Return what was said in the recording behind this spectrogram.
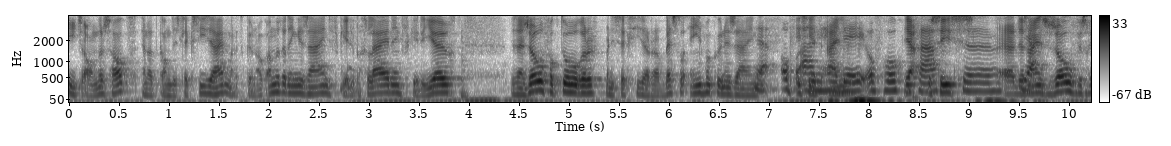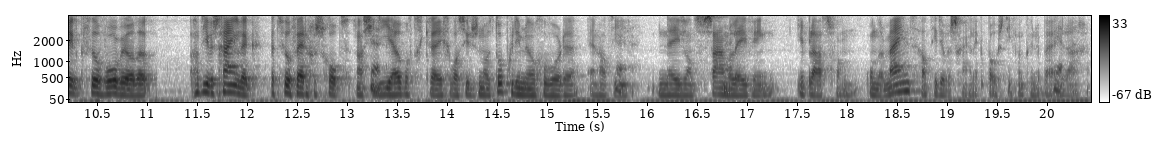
iets anders had, en dat kan dyslexie zijn, maar dat kunnen ook andere dingen zijn, de verkeerde begeleiding, verkeerde jeugd. Er zijn zoveel factoren, maar dyslexie zou er best wel één van kunnen zijn. ja. Of Is ADHD of hoogbegaafd. Ja, precies. eh, Eh, er ja. zijn zo verschrikkelijk veel voorbeelden. Had hij waarschijnlijk het veel verder geschopt. En als hij die hulp had gekregen, was hij dus nooit topcrimineel geworden. En had hij de Nederlandse samenleving in plaats van ondermijnd, had hij er waarschijnlijk positief aan kunnen bijdragen.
